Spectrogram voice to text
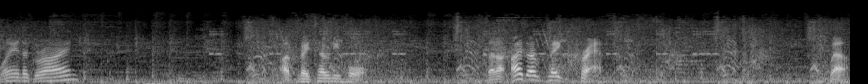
Way to grind? I play Tony Hawk. But I don't play crap. Well,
